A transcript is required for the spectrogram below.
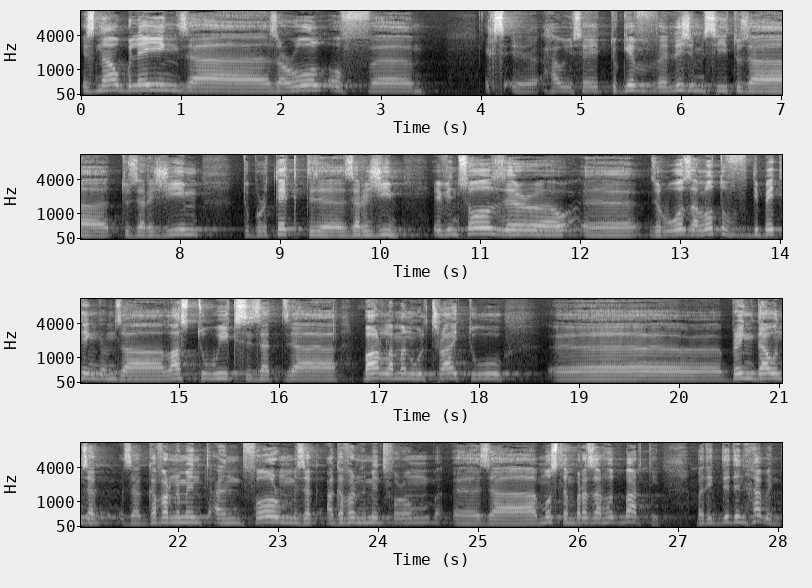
is now playing the, the role of uh, uh, how you say it, to give legitimacy to the to the regime to protect the regime. Even so, there there was a lot of debating in the last two weeks that the parliament will try to uh, bring down the, the government and form the, a government from uh, the Muslim Brotherhood Party, but it didn't happen.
